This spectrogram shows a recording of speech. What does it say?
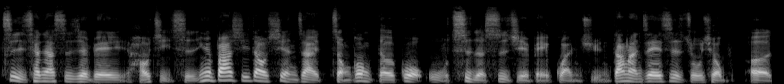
自己参加世界杯好几次，因为巴西到现在总共得过五次的世界杯冠军。当然，这一次足球呃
